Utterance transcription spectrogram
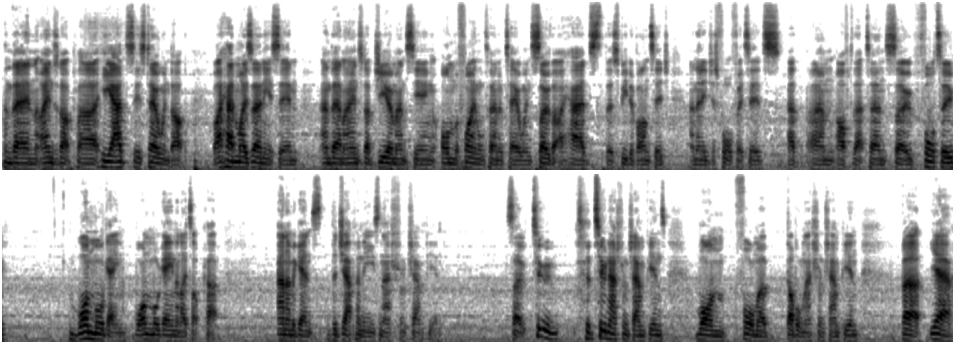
And then I ended up, uh, he adds his Tailwind up, but I had my Xerneas in, and then I ended up Geomancying on the final turn of Tailwind so that I had the speed advantage, and then he just forfeited at, um, after that turn. So 4-2, one more game, one more game and I top cut. And I'm against the Japanese national champion. So two, two national champions, one former double national champion. But yeah,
